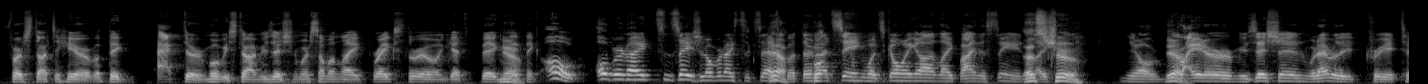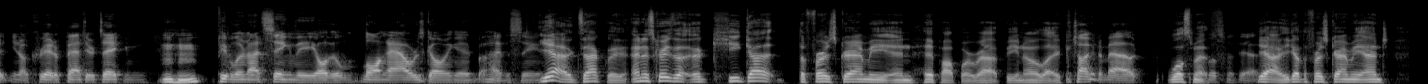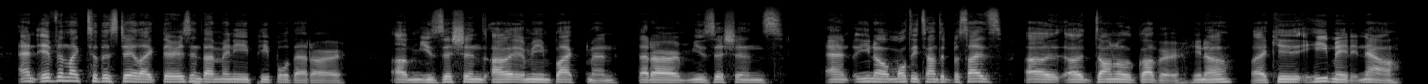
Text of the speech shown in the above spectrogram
first start to hear of a big actor, movie star, musician, where someone like breaks through and gets big, Yeah. they think, "Oh, overnight sensation, overnight success," Yeah, but they're but- not seeing what's going on like behind the scenes. that's like, true. You know, Yeah. writer, musician, whatever the create, you know, creative path you're taking, Mm-hmm. people are not seeing the all the long hours going in behind the scenes. Yeah, exactly. And it's crazy that like, he got the first Grammy in hip hop or rap. You know, I'm like talking about Will Smith. Will Smith. Yeah. yeah he got the first grammy and and even like to this day like there isn't that many people that are uh, musicians uh, i mean black men that are musicians and you know multi-talented besides uh, uh donald glover you know like he he made it now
